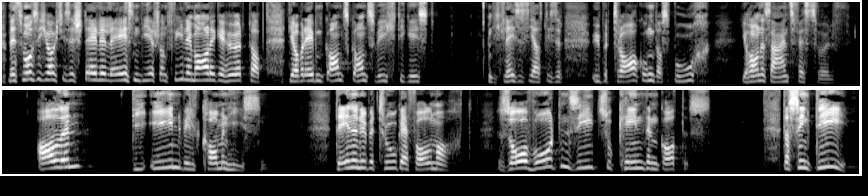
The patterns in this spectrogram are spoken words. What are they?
Und jetzt muss ich euch diese Stelle lesen, die ihr schon viele Male gehört habt, die aber eben ganz, ganz wichtig ist. Und ich lese sie aus dieser Übertragung, das Buch Johannes 1, Vers 12. Allen, die ihn willkommen hießen, denen übertrug er Vollmacht. So wurden sie zu Kindern Gottes. Das sind die,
